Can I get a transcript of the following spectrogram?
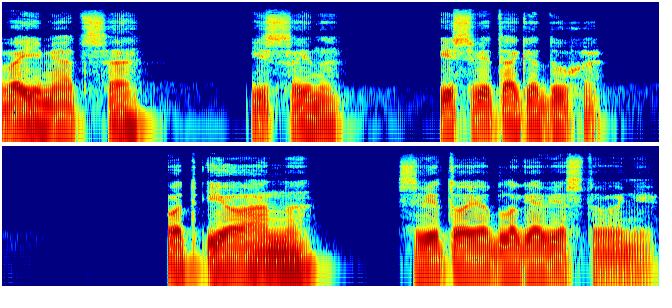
Во имя Отца и Сына и Святаго Духа. От Иоанна Святое Благовествование.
